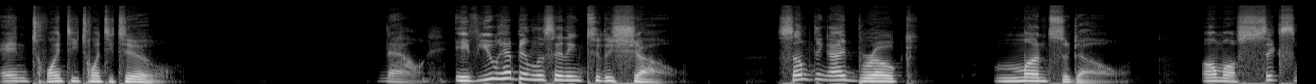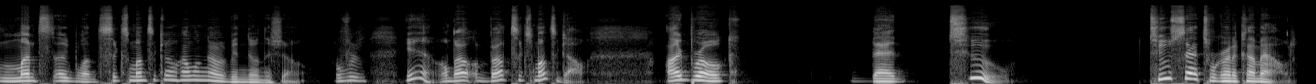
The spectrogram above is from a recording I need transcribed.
in 2022. Now, if you have been listening to the show, something I broke months ago, almost six months, uh, what, six months ago? How long have I been doing the show? Over, yeah, about about six months ago. I broke that two two sets were going to come out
